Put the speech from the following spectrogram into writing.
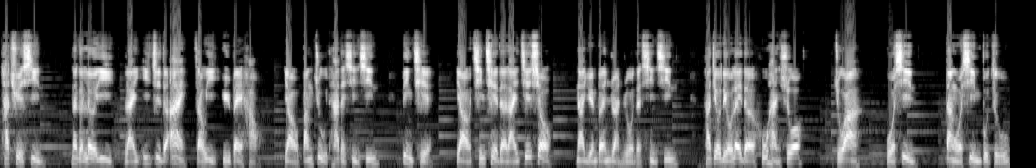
他确信那个乐意来医治的爱早已预备好，要帮助他的信心，并且要亲切地来接受那原本软弱的信心。他就流泪地呼喊说：“主啊，我信，但我信不足，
